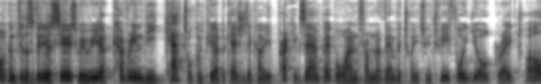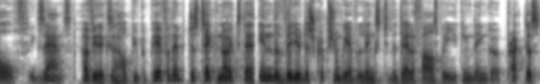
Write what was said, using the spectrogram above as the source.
Welcome to this video series where we are covering the CAT or Computer Application Technology Prac exam paper 1 from November 2023 for your grade 12 exams. Hopefully that can help you prepare for them. Just take note that in the video description we have links to the data files where you can then go practice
